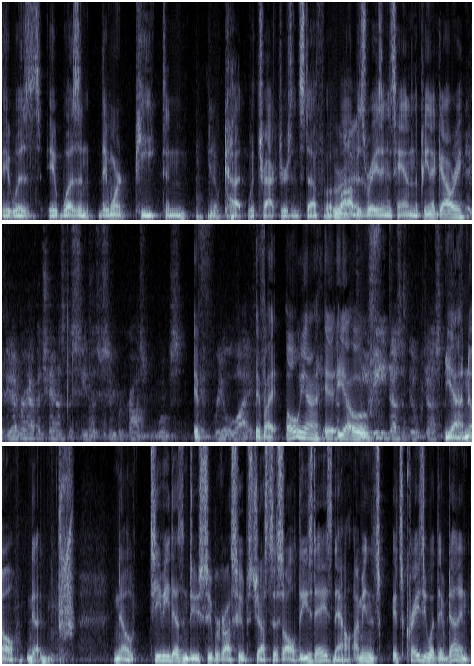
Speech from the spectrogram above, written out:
it was it wasn't they weren't peaked and you know cut with tractors and stuff. Uh, Bob is raising his hand in the peanut gallery. If you ever have a chance to see the Supercross whoops If- in real life, If I oh yeah it- yeah oh if- TV doesn't do it justice. Yeah, no, no, no. TV doesn't do Supercross hoops justice at all these days. Now, I mean, it's it's crazy what they've done. And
